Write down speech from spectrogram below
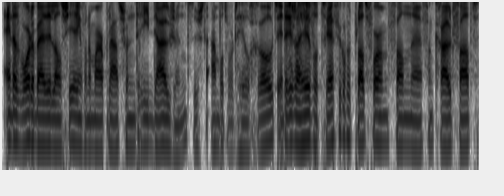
En dat worden bij de lancering van de Marktplaats zo'n 3000. Dus het aanbod wordt heel groot. En er is al heel veel traffic op het platform van, eh, van Kruidvat.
